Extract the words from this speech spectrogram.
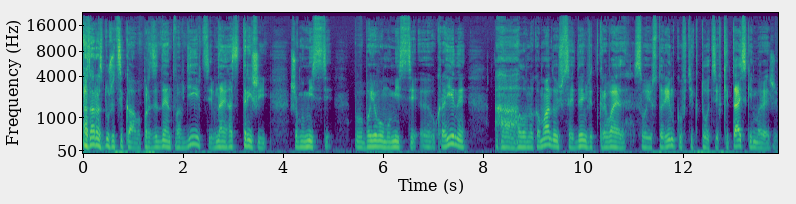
А зараз дуже цікаво. Президент в Авдіївці, в найгастрішій шому місці, в бойовому місці е, України, а головнокомандуючий цей день відкриває свою сторінку в Тіктоці, в китайській мережі.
